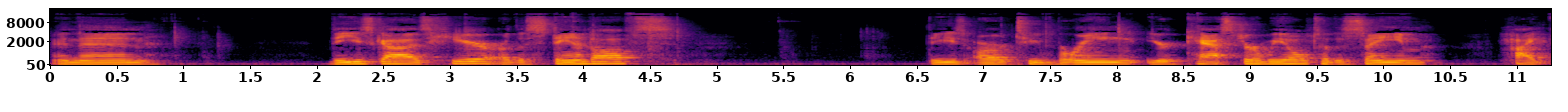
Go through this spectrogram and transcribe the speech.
And then these guys here are the standoffs. These are to bring your caster wheel to the same height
